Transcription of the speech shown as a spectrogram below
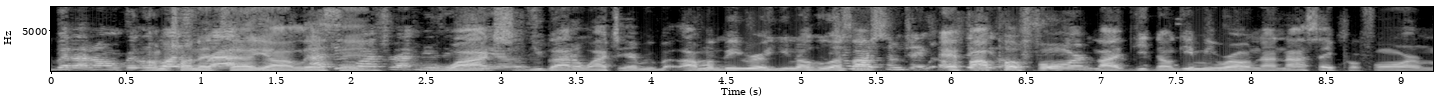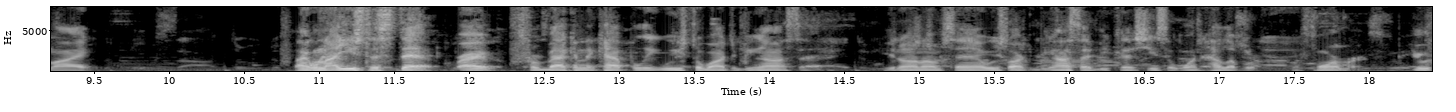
but I don't really. I'm trying to rap. tell y'all. I Listen, watch rap music watch. videos. You gotta watch everybody. I'm gonna be real. You know who You else? I, watch some J. Cole if I videos. perform, like, don't get me wrong. Now, not say perform like, like when I used to step right for back in the Capital League, we used to watch Beyonce. You know what I'm saying? We watch Beyonce because she's a one hell of a performer. You're,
